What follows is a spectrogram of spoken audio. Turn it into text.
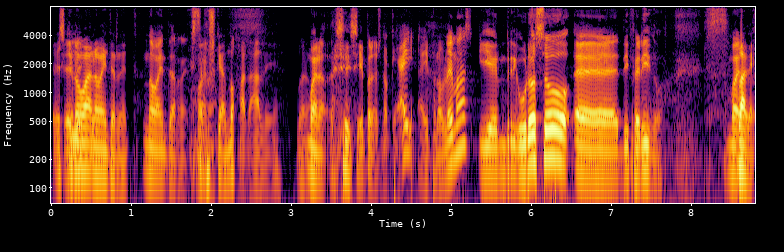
es que no va, no va a internet. No va a Internet. Estamos Bueno. quedando fatal, eh. Bueno, Bueno, sí, sí, pero es lo que hay. Hay problemas y en riguroso eh, diferido. Bueno, Vale.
